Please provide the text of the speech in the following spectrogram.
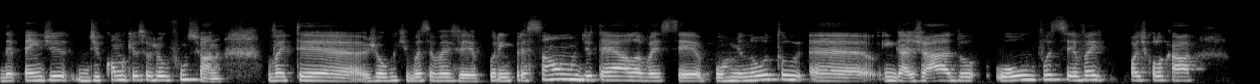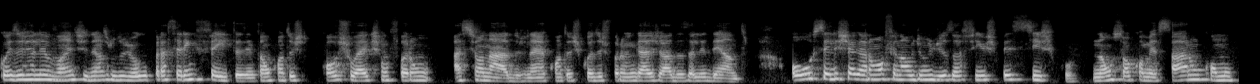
depende de como que o seu jogo funciona. Vai ter jogo que você vai ver por impressão de tela, vai ser por minuto é, engajado, ou você vai pode colocar coisas relevantes dentro do jogo para serem feitas. Então, quantos call to action foram acionados, né? Quantas coisas foram engajadas ali dentro. Ou se eles chegaram ao final de um desafio específico, não só começaram, como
